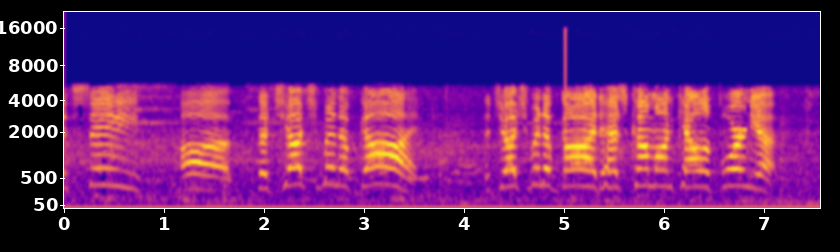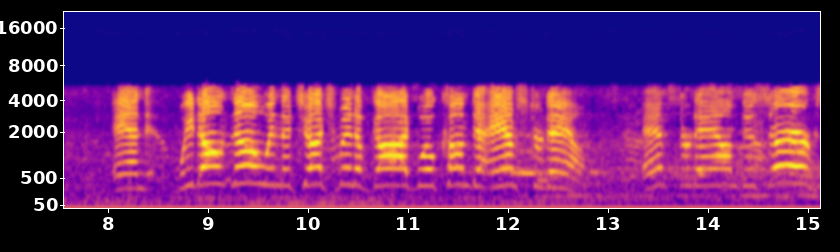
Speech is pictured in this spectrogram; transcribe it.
and see uh, the judgment of God. The judgment of God has come on California. And we don't know when the judgment of God will come to Amsterdam. Amsterdam deserves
